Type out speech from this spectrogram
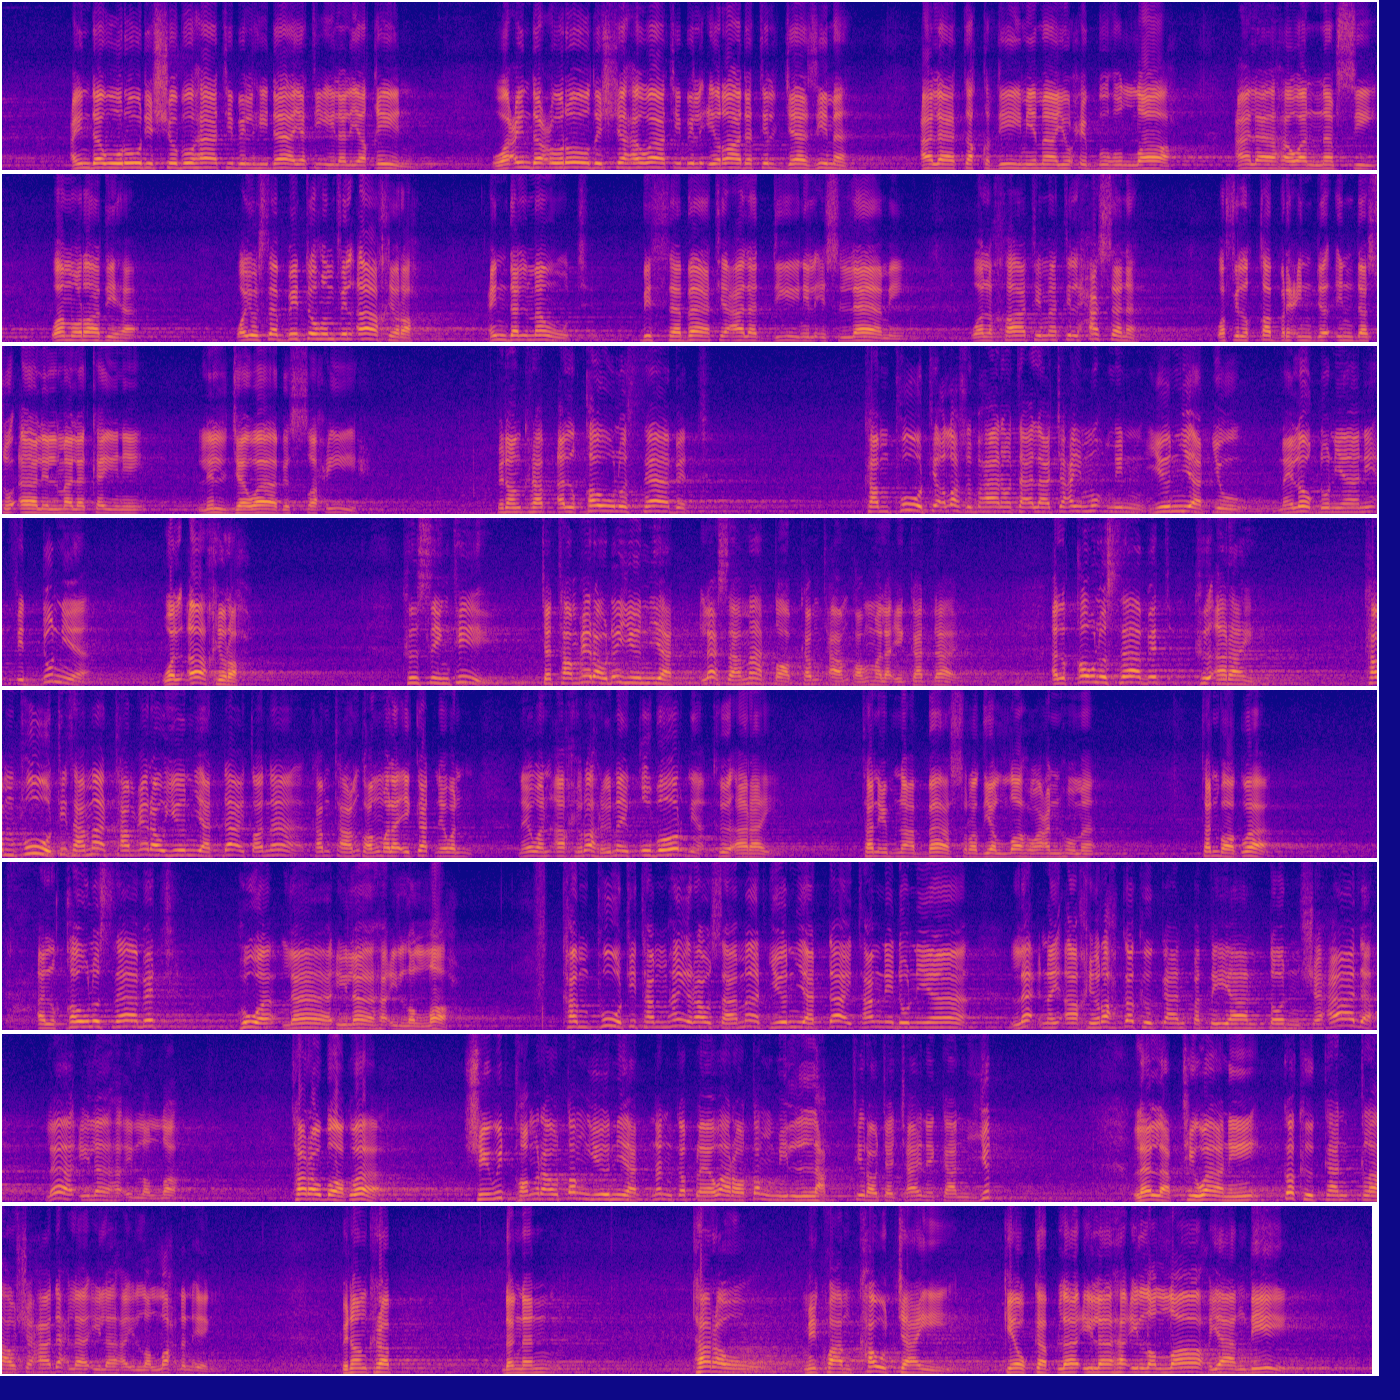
عند ورود الشبهات بالهداية إلى اليقين وعند عروض الشهوات بالإرادة الجازمة على تقديم ما يحبه الله على هوى النفس ومرادها ويثبتهم في الآخرة عند الموت بالثبات على الدين الإسلامي والخاتمة الحسنة وفي القبر عند عند سؤال الملكين للجواب الصحيح พี่น้องครับอัลกอลุทาบิตคำพูดที่อัลลอฮฺ سبحانه และ تعالى จะให้มุมินยืนหยัดอยู่ในโลกดุนยานี้ฟิดดุนยาวัลอาคิรอ คือสิ่งที่จะทำให้เราได้ยืนหยัดและสามารถตอบคำถามของมาลาอิกัดได้อัลกอลุทาบิตคืออะไรคำพูดที่สามารถทำให้เรายืนหยัดได้ต่อหน้าคำถามของมาลาอิกัดในวันในวันอาคิรอหรือในกูโบร์เนี่ยคืออะไร ท่านอิบนาอับบาสรดิยัลลอฮุอันฮุมะท่านบอกว่าอัลกอลุซาบิตฮุวลาอิ คำพูดที่ทำให้เราสามารถยืนหยัดได้ทั้งในดุนยาและในอาคิรอก็คือการปฏิญาณตนชฮาดะลาอิลาฮะอิลลัลลอฮ์ถ้าเราบอกว่าชีวิตของเราต้องยืนหยัด นั่นก็แปลว่าเราต้องมีหลักที่เราจะใช้ในการยึด และหลักที่ว่านี้ก็คือการกล่าวชาฮาดะลาอิลาฮะอิลลัลลอฮ์นั่นเองพี่น้องครับ ดังนั้นถ้าเรา มีความเข้าใจเกี่ยวกับละอิลาฮะอิลลัลลอฮ์อย่างดี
